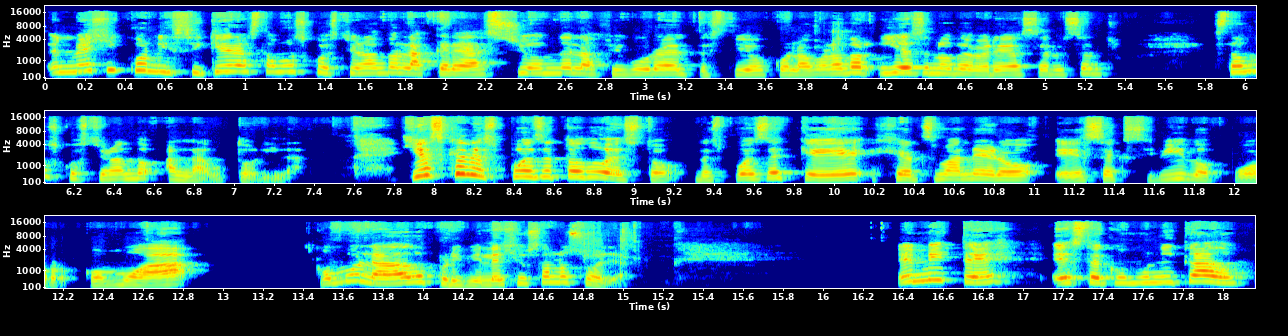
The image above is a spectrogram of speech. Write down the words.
en México ni siquiera estamos cuestionando la creación de la figura del testigo colaborador y ese no debería ser el centro. Estamos cuestionando a la autoridad. Y es que después de todo esto, después de que Hertz Manero es exhibido por cómo, ha, cómo le ha dado privilegios a los Oya, emite este comunicado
